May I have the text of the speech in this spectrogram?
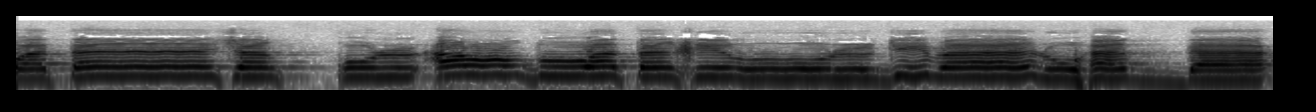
وتنشق الأرض وتخر الجبال هدا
